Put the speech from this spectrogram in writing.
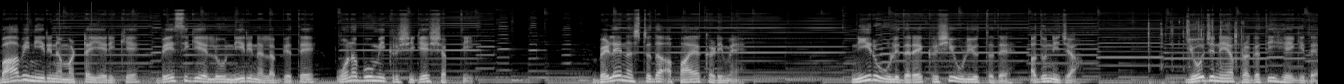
ಬಾವಿ ನೀರಿನ ಮಟ್ಟ ಏರಿಕೆ, ಬೇಸಿಗೆಯಲ್ಲೂ ನೀರಿನ ಲಭ್ಯತೆ ಒಣಭೂಮಿ ಕೃಷಿಗೆ ಶಕ್ತಿ. ಬೆಳೆ ನಷ್ಟದ ಅಪಾಯ ಕಡಿಮೆ. ನೀರು ಉಳಿದರೆ ಕೃಷಿ ಉಳಿಯುತ್ತದೆ, ಅದು ನಿಜ. ಯೋಜನೆಯ ಪ್ರಗತಿ ಹೇಗಿದೆ?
